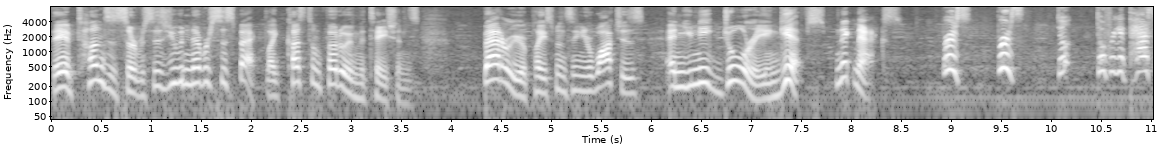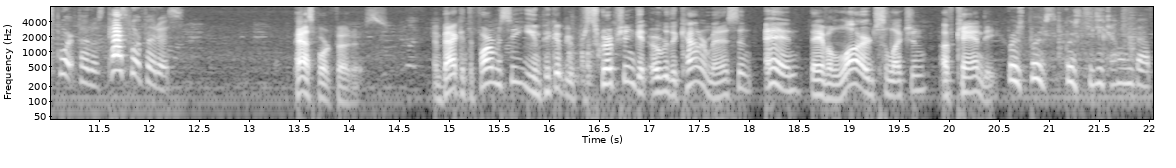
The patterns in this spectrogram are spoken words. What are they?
They have tons of services you would never suspect, like custom photo invitations, battery replacements in your watches, and unique jewelry and gifts, knickknacks. Bruce, Bruce, don't don't forget passport photos. Passport photos. passport photos. And back at the pharmacy, you can pick up your prescription, get over the counter medicine, and they have a large selection of candy. Bruce, Bruce, Bruce, did you tell him about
